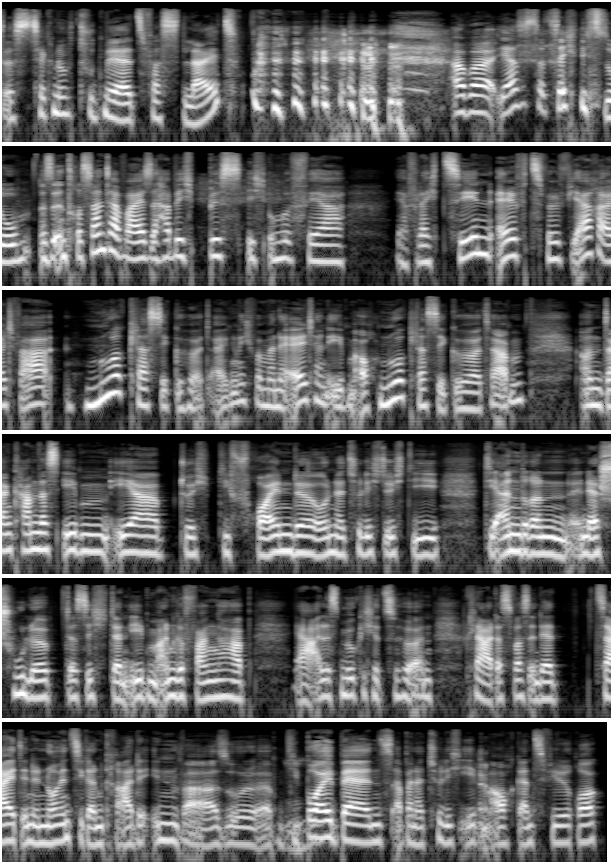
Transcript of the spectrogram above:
Das Techno tut mir jetzt fast leid. Aber ja, es ist tatsächlich so. Also interessanterweise habe ich bis ich ungefähr ja, vielleicht 10, 11, 12 Jahre alt war, nur Klassik gehört eigentlich, weil meine Eltern eben auch nur Klassik gehört haben. Und dann kam das eben eher durch die Freunde und natürlich durch die, die anderen in der Schule, dass ich dann eben angefangen habe, ja, alles Mögliche zu hören. Klar, das, was in der Zeit in den 90ern gerade in war, also äh, die mhm. Boybands, aber natürlich eben ja. auch ganz viel Rock,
